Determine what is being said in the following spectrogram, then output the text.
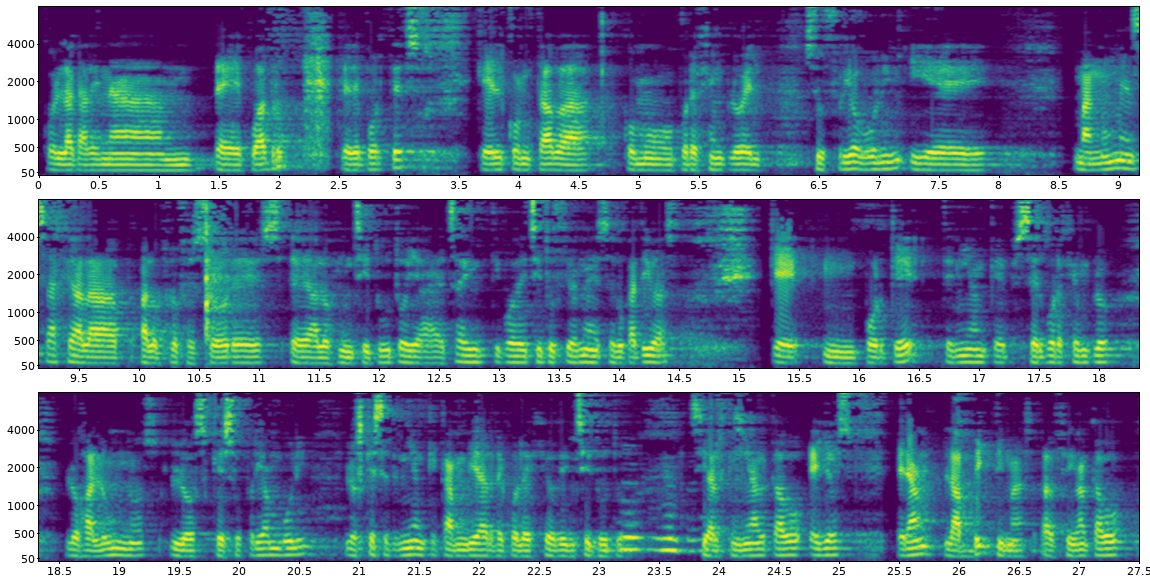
con la cadena de 4 de deportes, que él contaba como, por ejemplo, él sufrió bullying y eh, mandó un mensaje a, la, a los profesores, eh, a los institutos y a este tipo de instituciones educativas que mm, por qué tenían que ser, por ejemplo, los alumnos, los que sufrían bullying, los que se tenían que cambiar de colegio, de instituto. Si al fin y al cabo ellos eran las víctimas, al fin y al cabo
